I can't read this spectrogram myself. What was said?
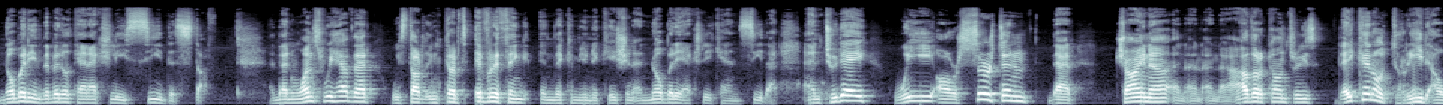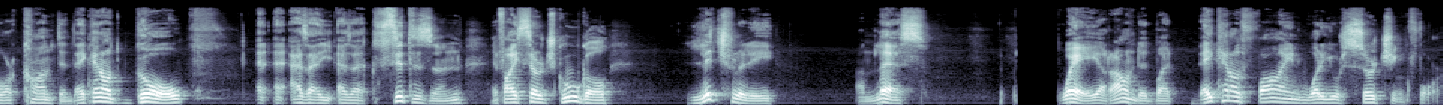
nobody in the middle can actually see this stuff. And then once we have that, we start encrypt everything in the communication and nobody actually can see that. And today we are certain that China and, and, and other countries, they cannot read our content. They cannot go as a as a citizen, if I search Google, literally, unless way around it, but they cannot find what you're searching for.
